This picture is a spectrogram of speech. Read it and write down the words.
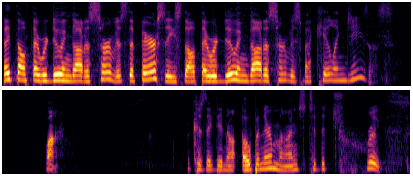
They thought they were doing God a service. The Pharisees thought they were doing God a service by killing Jesus. Why? Because they did not open their minds to the truth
